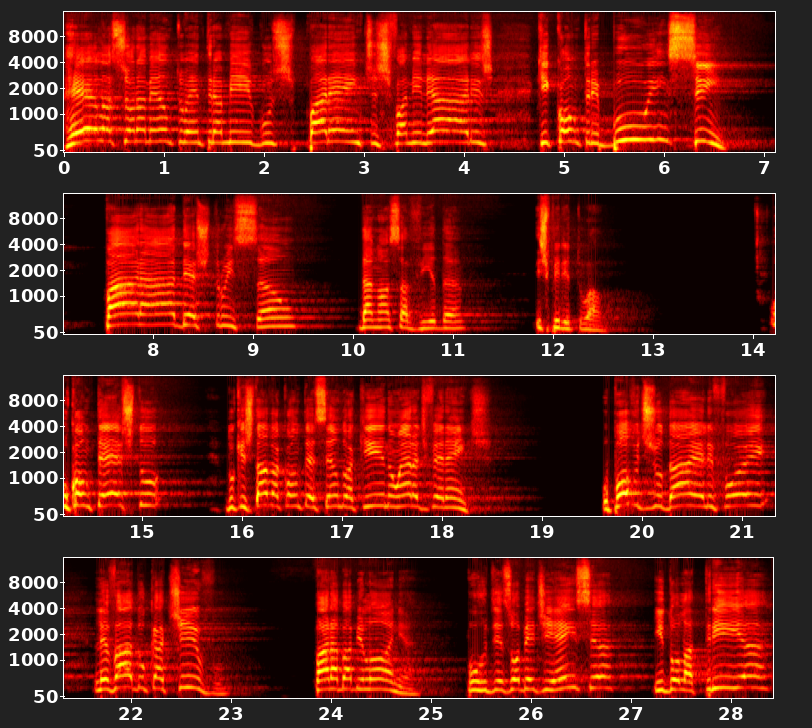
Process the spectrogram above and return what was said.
relacionamento entre amigos, parentes, familiares, que contribuem sim para a destruição da nossa vida espiritual. O contexto do que estava acontecendo aqui não era diferente. O povo de Judá, ele foi levado cativo para a Babilônia por desobediência idolatria,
